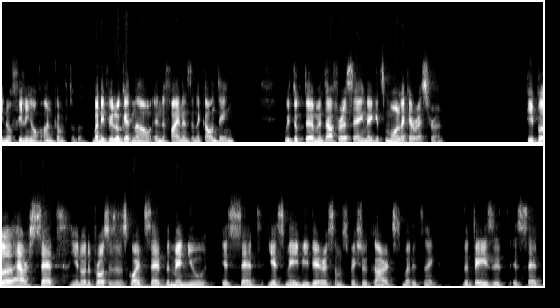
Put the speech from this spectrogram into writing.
you know, feeling of uncomfortable. But if you look at now in the finance and accounting, we took the metaphor saying like it's more like a restaurant. People are set, you know, the process is quite set. The menu is set. Yes, maybe there are some special cards, but it's like the base it is set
